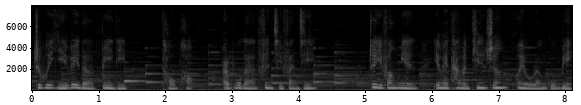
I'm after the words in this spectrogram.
只会一味地避敌逃跑，而不敢奋起反击。这一方面，因为他们天生患有软骨病；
